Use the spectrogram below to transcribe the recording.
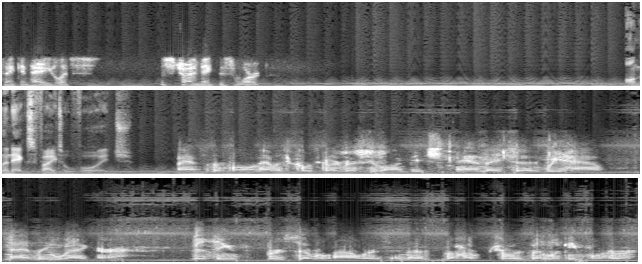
thinking, hey, let's let's try and make this work. On the next fatal voyage. I answered the phone. It was Coast Guard Rescue Long Beach, and they said we have Natalie Wagner missing for several hours, and the, the Harbor Patrol has been looking for her.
